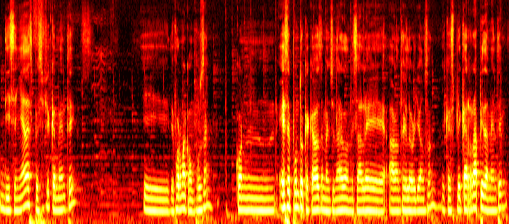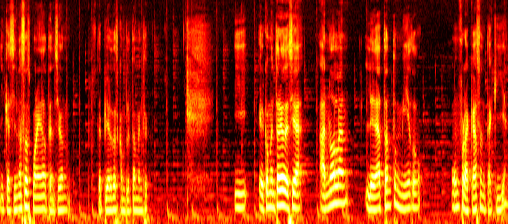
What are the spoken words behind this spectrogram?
diseñada específicamente y de forma confusa con ese punto que acabas de mencionar donde sale Aaron Taylor Johnson y que explica rápidamente y que si no estás poniendo atención pues, te pierdes completamente. Y el comentario decía, a Nolan le da tanto miedo un fracaso en taquilla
